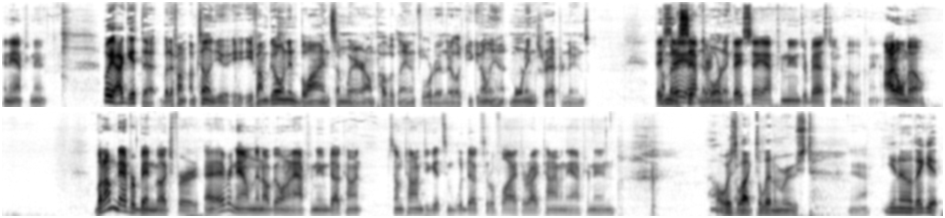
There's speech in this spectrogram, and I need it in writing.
in the afternoon. Well, yeah, I get that, but if I'm, I'm telling you, if I'm going in blind somewhere on public land in Florida, and they're like, you can only hunt mornings or afternoons, They I'm gonna say sit in the morning. They say afternoons are best on public land. I don't know, but I've never been much for. Every now and then I'll go on an afternoon duck hunt. Sometimes you get some wood ducks that'll fly at the right time in the afternoon. I always like to let them roost. Yeah, You know, they get.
